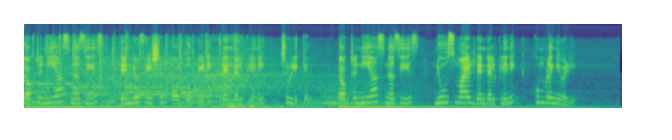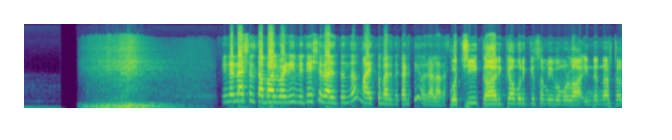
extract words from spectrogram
Doctor Niyas Nasees dentofacial orthopedic dental clinic Chullickal. Doctor Niyas Nasees new smile dental clinic Kumbalangi വഴി. ഇന്റർനാഷണൽ തപാൽ വഴി വിദേശ രാജ്യത്ത് നിന്ന് മയക്കുമരുന്ന് കടത്തി ഒരാൾ അറസ്റ്റ്. കൊച്ചി കാരിക്കാമുറിക്ക് സമീപമുള്ള ഇന്റർനാഷണൽ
